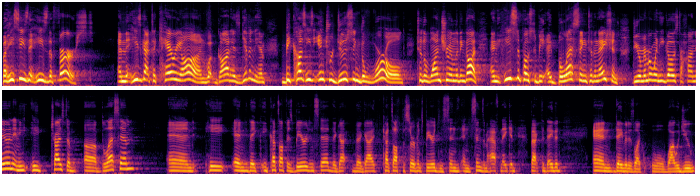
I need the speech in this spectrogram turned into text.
But he sees that he's the first and that he's got to carry on what God has given to him because he's introducing the world to the one true and living God. And he's supposed to be a blessing to the nations. Do you remember when he goes to Hanun and he, he tries to uh, bless him? And he and they he cuts off his beard instead. The guy the guy cuts off the servant's beards and sends and sends him half naked back to David. And David is like, "Well, why would you,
